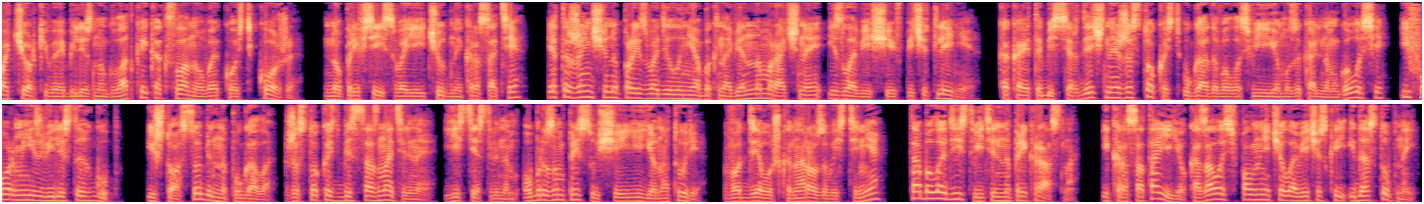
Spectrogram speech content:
подчеркивая белизну гладкой, как слоновая кость кожи. Но при всей своей чудной красоте эта женщина производила необыкновенно мрачное и зловещее впечатление. Какая-то бессердечная жестокость угадывалась в ее музыкальном голосе и форме извилистых губ. И что особенно пугало, жестокость бессознательная, естественным образом присущая ее натуре. Вот девушка на розовой стене, та была действительно прекрасна, и красота ее казалась вполне человеческой и доступной.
